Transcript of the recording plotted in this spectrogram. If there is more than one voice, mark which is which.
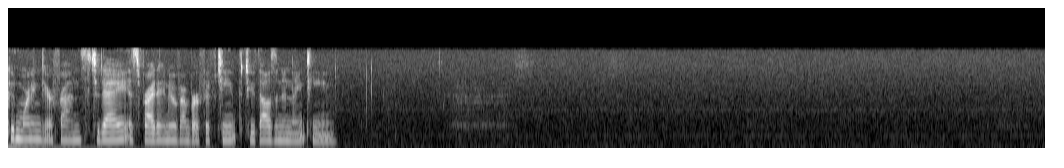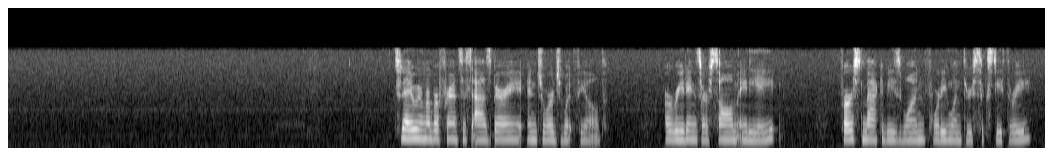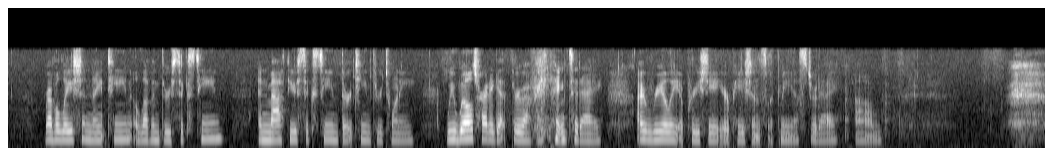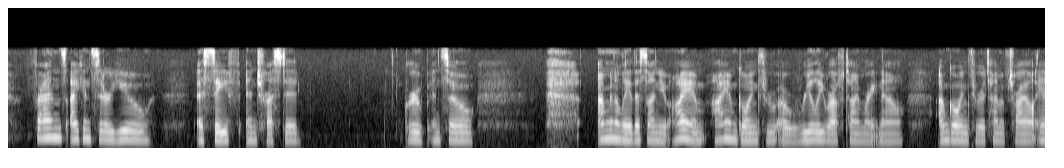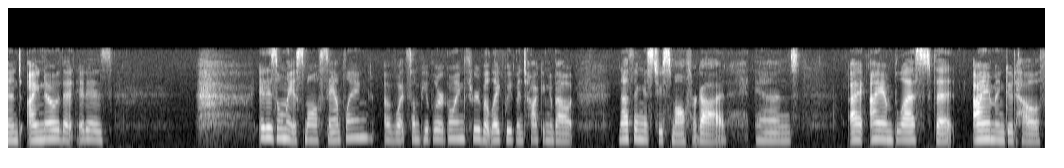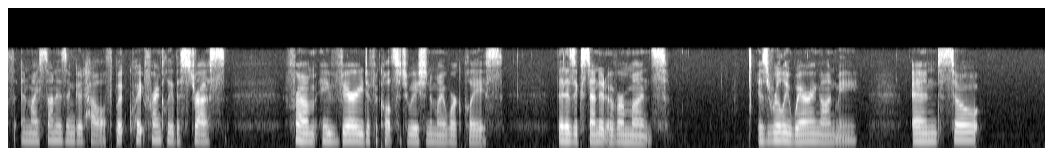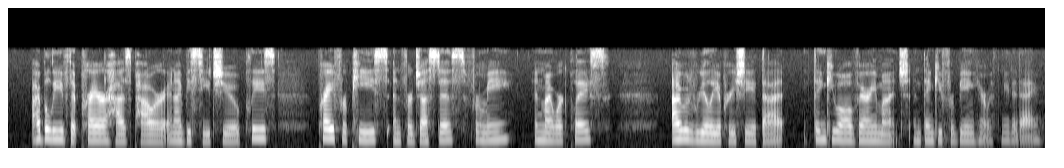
Speaker 1: Good morning, dear friends. Today is Friday, November 15th, 2019. Today we remember Francis Asbury and George Whitefield. Our readings are Psalm 88, 1 Maccabees 1 41 through 63, Revelation 19 11 through 16, and Matthew 16 13 through 20. We will try to get through everything today. I really appreciate your patience with me yesterday. Um, friends, I consider you a safe and trusted group, and so I'm going to lay this on you. I am I am going through a really rough time right now. I'm going through a time of trial and I know that it is it is only a small sampling of what some people are going through, but like we've been talking about, nothing is too small for God. And I I am blessed that I am in good health and my son is in good health, but quite frankly the stress from a very difficult situation in my workplace that has extended over months is really wearing on me. And so I believe that prayer has power, and I beseech you, please pray for peace and for justice for me in my workplace. I would really appreciate that. Thank you all very much, and thank you for being here with me today.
